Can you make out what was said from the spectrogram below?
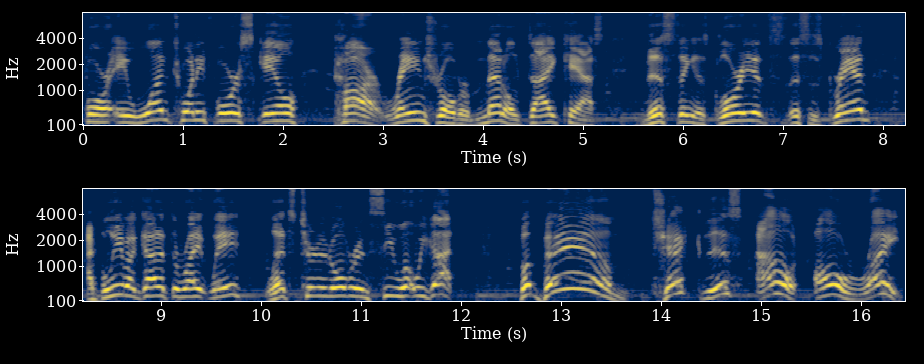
for a 124 scale car, Range Rover, metal, die cast. This thing is glorious. This is grand. I believe I got it the right way. Let's turn it over and see what we got. But bam! Check this out. All right.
